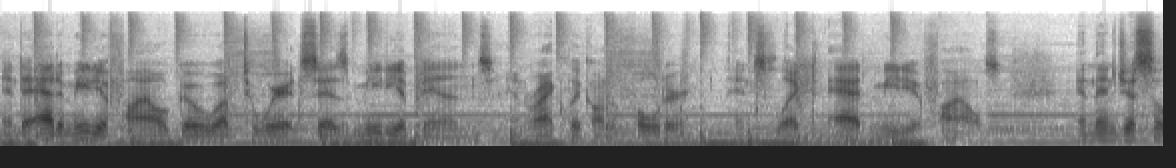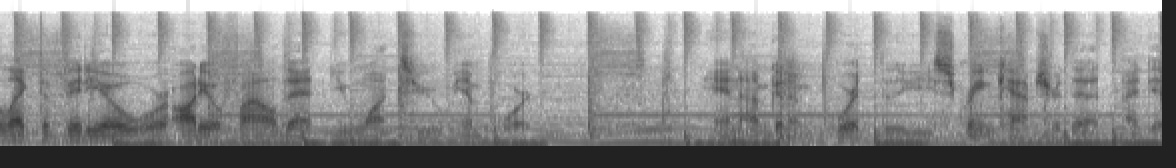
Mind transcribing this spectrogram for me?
And to add a media file go up to where it says media bins and right click on the folder and select add media files. And then just select the video or audio file that you want to import and I'm going to import the screen capture that I did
